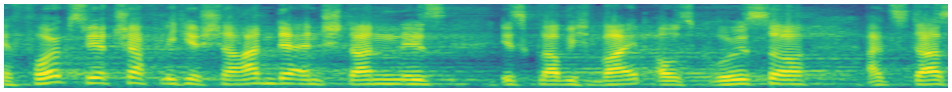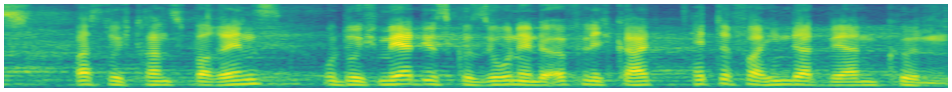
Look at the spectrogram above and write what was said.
der volkswirtschaftliche Schaden, der entstanden ist, ist, glaube ich, weitaus größer als das, was durch Transparenz und durch mehr Diskussion in der Öffentlichkeit hätte verhindert werden können.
